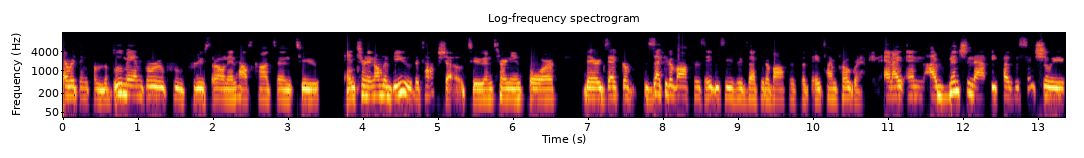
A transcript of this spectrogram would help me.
everything from the Blue Man Group, who produce their own in-house content, to interning on The View, the talk show, to interning for their executive executive office, ABC's executive office of daytime programming. And I and I mentioned that because essentially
